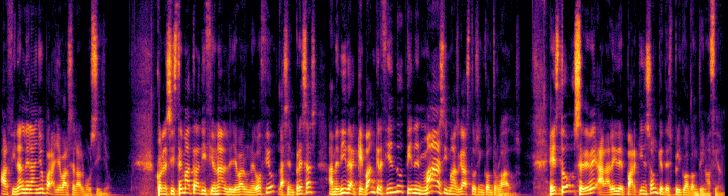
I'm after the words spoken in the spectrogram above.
al final del año para llevársela al bolsillo. Con el sistema tradicional de llevar un negocio, las empresas, a medida que van creciendo, tienen más y más gastos incontrolados. Esto se debe a la ley de Parkinson que te explico a continuación.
